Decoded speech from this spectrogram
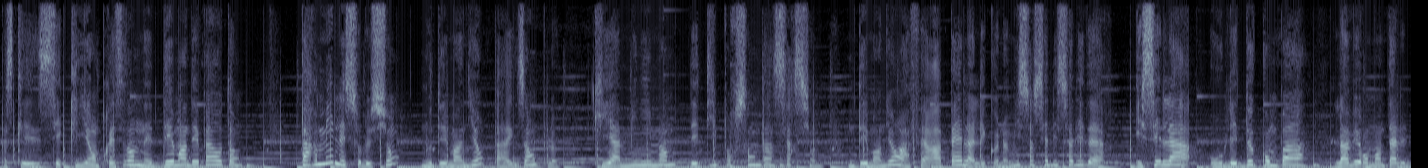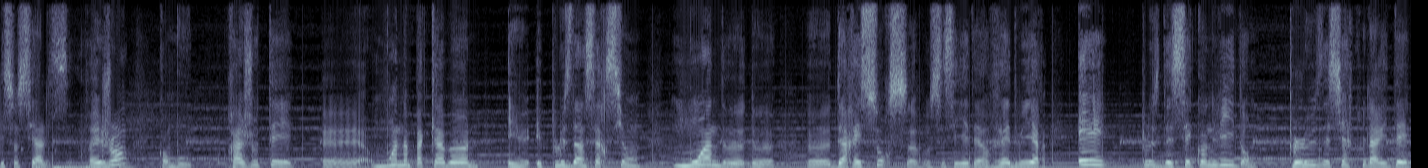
parce que ses clients précédents ne demandaient pas autant. Parmi les solutions, nous demandions par exemple qu'il y ait un minimum de 10% d'insertion. Nous demandions à faire appel à l'économie sociale et solidaire. Et c'est là où les deux combats, l'environnemental et le social, se rejoignent. Quand vous rajoutez euh, moins d'impact carbone et, plus d'insertion, moins euh, de, ressources, vous essayez de réduire, et plus de seconde vie, donc plus de circularité,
